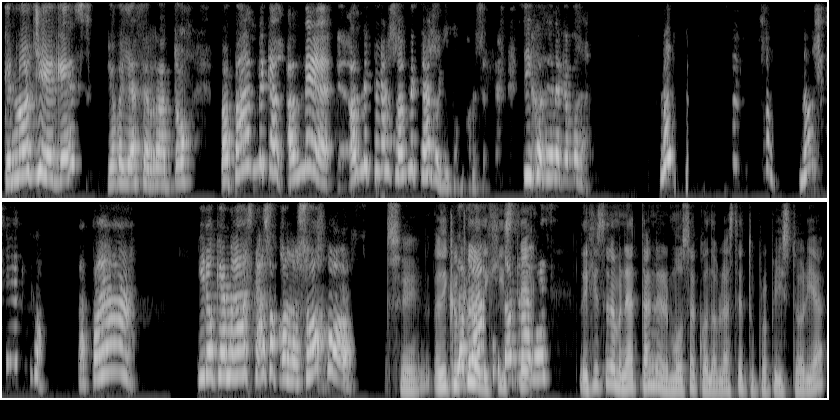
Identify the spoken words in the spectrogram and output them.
que no llegues, yo veía hace rato, papá, hazme, hazme, hazme caso, hazme caso, hijo, dime qué cosa. No, no, no, hijo, papá, quiero que me hagas caso con los ojos. Sí, creo que lo dijiste, lo dijiste de una manera tan hermosa cuando hablaste de tu propia historia,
